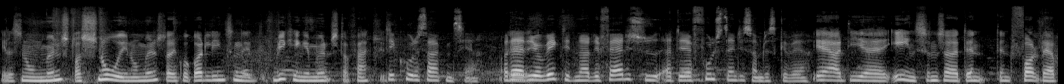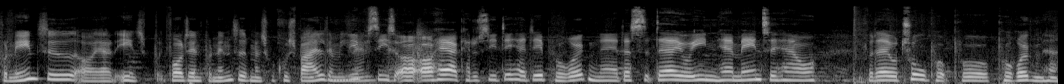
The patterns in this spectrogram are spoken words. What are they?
eller sådan nogle mønstre, snod i nogle mønstre. Det kunne godt ligne sådan et vikingemønster, faktisk. Det kunne det sagtens, ja. Og der er det jo vigtigt, når det er færdigsyet, at det er fuldstændig, som det skal være. Ja, og de er ens, sådan så den, den folk, der er på den ene side, og er ens i forhold til den på den anden side, man skulle kunne spejle dem i Lige hinanden. præcis. Og, og her kan du sige, at det her det er på ryggen af. Der, der er jo en her man til herovre, for der er jo to på, på, på ryggen her.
